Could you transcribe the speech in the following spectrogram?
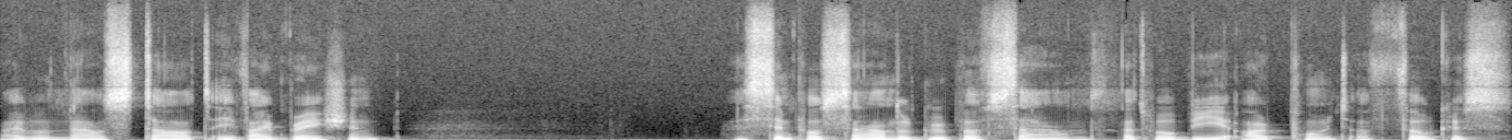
I will now start a vibration, a simple sound or group of sounds that will be our point of focus.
